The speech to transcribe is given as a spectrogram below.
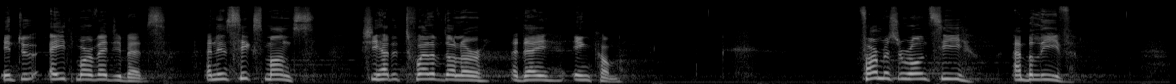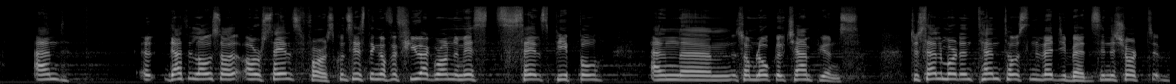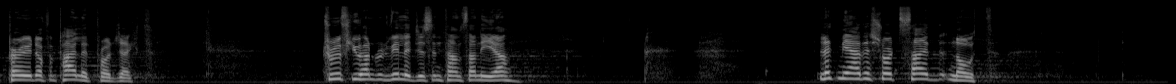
into eight more veggie beds. And in six months, she had a $12 a day income. Farmers around see and believe. And uh, that allows our, our, sales force, consisting of a few agronomists, salespeople, and um, some local champions, to sell more than 10,000 veggie beds in a short period of a pilot project through a few hundred villages in Tanzania. Let me add a short side note.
